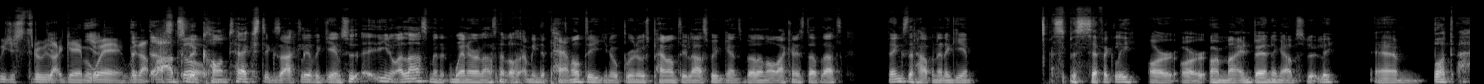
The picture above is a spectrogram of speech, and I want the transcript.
we just threw that game away with the, that the last absolute goal. context exactly of a game. So uh, you know, a last minute winner, a last minute. I mean, the penalty. You know, Bruno's penalty last week against Villa and all that kind of stuff. That's things that happen in a game specifically are are, are mind bending. Absolutely. Um, but uh,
